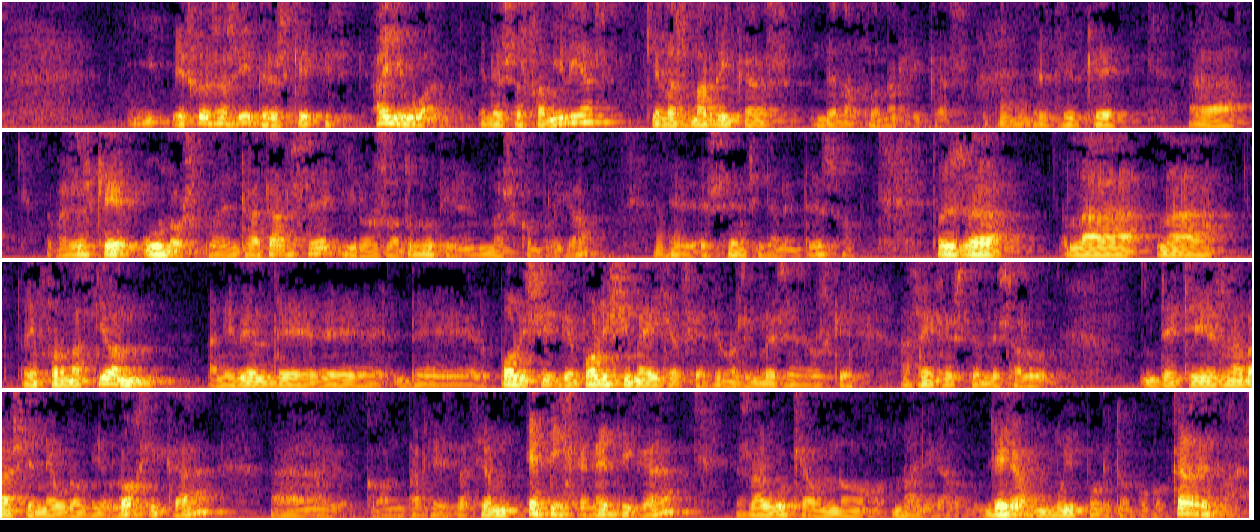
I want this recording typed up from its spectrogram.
Y eso es así, pero es que hay igual en esas familias que en las más ricas de las zonas ricas. Es decir, que eh, lo que pasa es que unos pueden tratarse y los otros lo tienen más complicado. Eh, es sencillamente eso. Entonces, la, La información a nivel de, policy, de policy makers, que dicen los ingleses, de los que hacen gestión de salud, de que es una base neurobiológica eh, con participación epigenética, es algo que aún no, no ha llegado. Llega muy poquito a poco, cada vez más,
